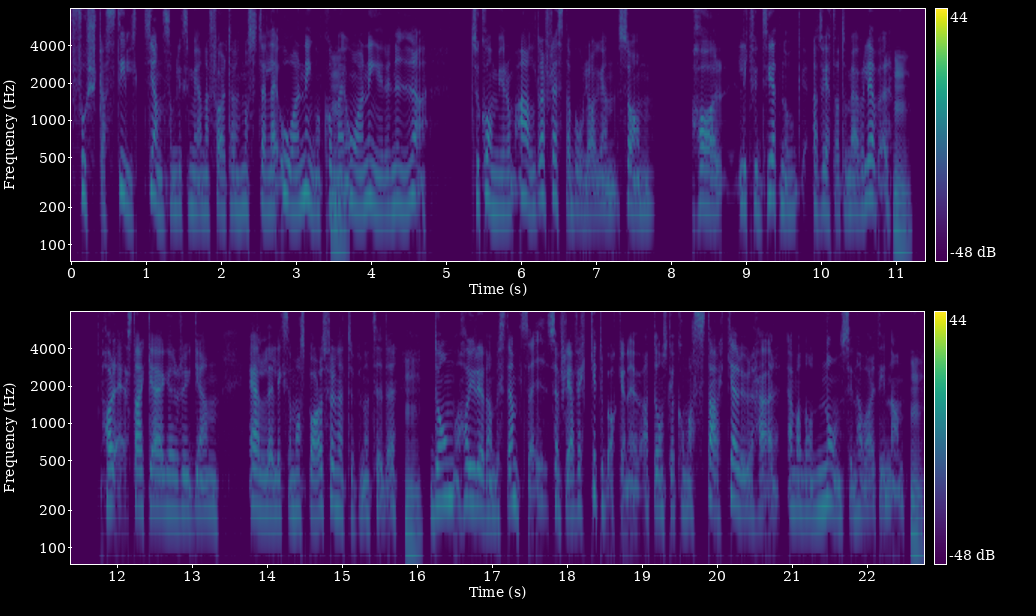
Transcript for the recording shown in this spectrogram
första stiltjen som liksom är när företagen måste ställa i ordning och komma Mm. i ordning i det nya, så kommer ju de allra flesta bolagen som har likviditet nog att veta att de överlever, Mm. har starka ägare i ryggen eller liksom har sparat för den här typen av tider. Mm. De har ju redan bestämt sig sen flera veckor tillbaka nu att de ska komma starkare ur det här än vad de någonsin har varit innan. Mm.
